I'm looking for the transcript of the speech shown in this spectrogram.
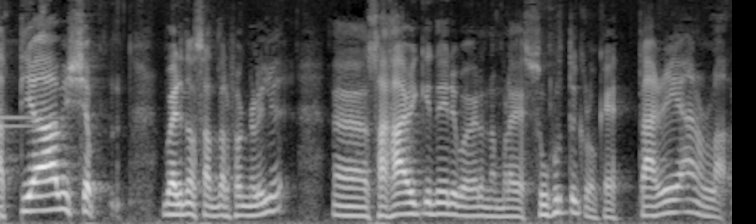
അത്യാവശ്യം വരുന്ന സന്ദർഭങ്ങളിൽ സഹായിക്കുന്നതിന് പകരം നമ്മളെ സുഹൃത്തുക്കളൊക്കെ തഴയാനുള്ള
